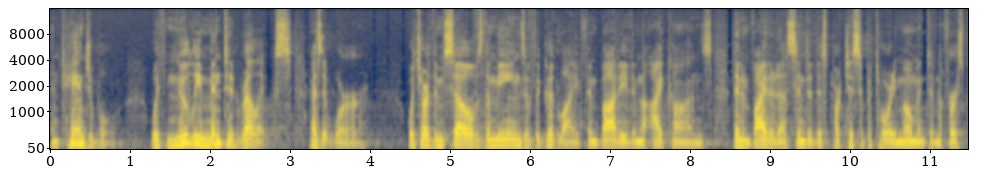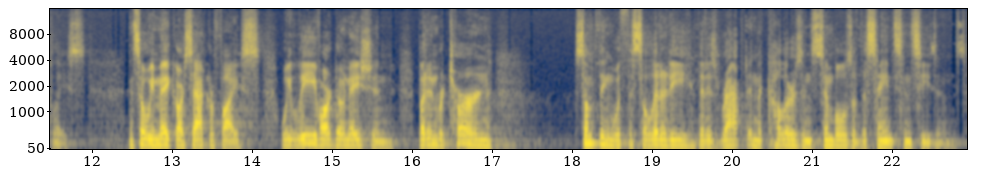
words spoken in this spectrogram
and tangible, with newly minted relics, as it were, which are themselves the means of the good life embodied in the icons that invited us into this participatory moment in the first place. And so we make our sacrifice, we leave our donation, but in return, something with the solidity that is wrapped in the colors and symbols of the saints and seasons.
